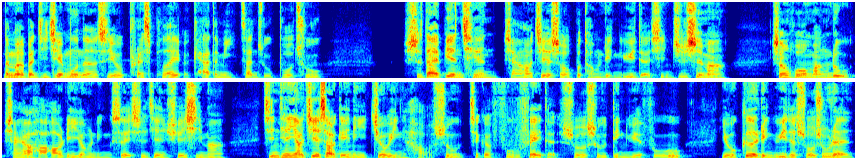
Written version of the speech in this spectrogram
那么本期节目呢，是由 Press Play Academy 赞助播出。时代变迁，想要接收不同领域的新知识吗？生活忙碌，想要好好利用零碎时间学习吗？今天要介绍给你啾音好书这个付费的说书订阅服务，由各领域的说书人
